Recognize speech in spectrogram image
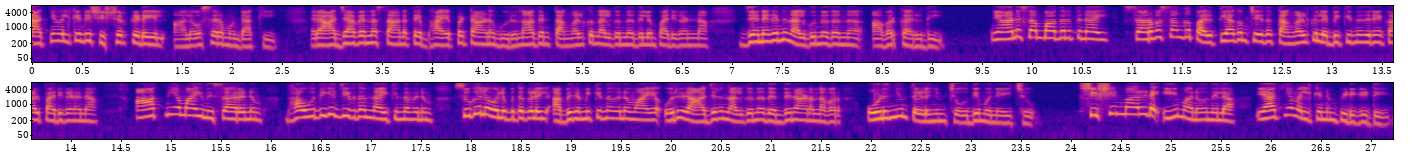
യാജ്ഞവൽക്കന്റെ ശിഷ്യർക്കിടയിൽ അലോസരമുണ്ടാക്കി രാജാവെന്ന സ്ഥാനത്തെ ഭയപ്പെട്ടാണ് ഗുരുനാഥൻ തങ്ങൾക്ക് നൽകുന്നതിലും പരിഗണന ജനകന് നൽകുന്നതെന്ന് അവർ കരുതി. ജ്ഞാനസമ്പാദനത്തിനായി സർവസംഘ പരിത്യാഗം ചെയ്ത തങ്ങൾക്ക് ലഭിക്കുന്നതിനേക്കാൾ പരിഗണന ആത്മീയമായി നിസ്സാരനും ഭൗതിക ജീവിതം നയിക്കുന്നവനും സുഖലോലുപതകളിൽ അഭിരമിക്കുന്നവനുമായ ഒരു രാജന് നൽകുന്നതെന്തിനാണെന്നവർ ഒളിഞ്ഞും തെളിഞ്ഞും ചോദ്യമുന്നയിച്ചു ശിഷ്യന്മാരുടെ ഈ മനോനില യാജ്ഞവൽക്കനും പിടികിട്ടി.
